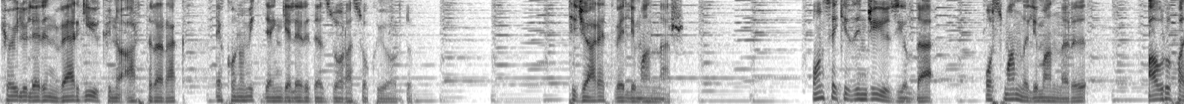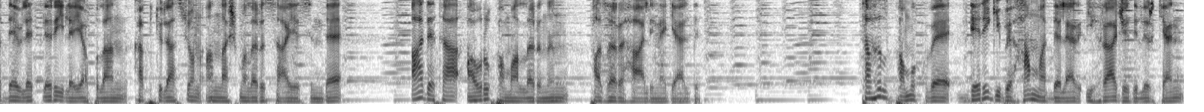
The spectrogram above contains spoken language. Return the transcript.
köylülerin vergi yükünü artırarak ekonomik dengeleri de zora sokuyordu. Ticaret ve limanlar 18. yüzyılda Osmanlı limanları Avrupa devletleriyle yapılan kapitülasyon anlaşmaları sayesinde adeta Avrupa mallarının pazarı haline geldi. Tahıl, pamuk ve deri gibi ham maddeler ihraç edilirken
